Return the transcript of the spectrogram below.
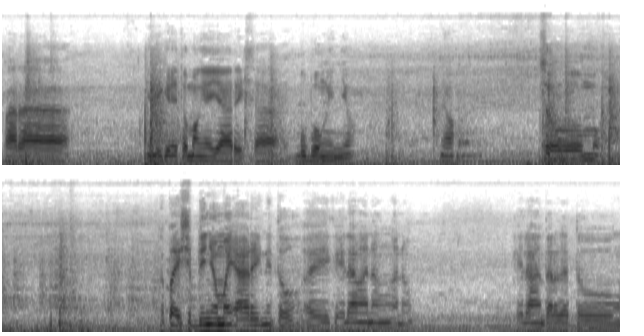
para hindi ganito mangyayari sa bubongin nyo no? So napaisip din yung may-ari nito ay kailangan ng ano kailangan talaga tong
